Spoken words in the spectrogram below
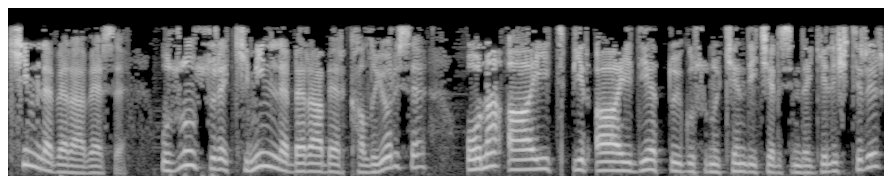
kimle beraberse, uzun süre kiminle beraber kalıyor ise ona ait bir aidiyet duygusunu kendi içerisinde geliştirir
